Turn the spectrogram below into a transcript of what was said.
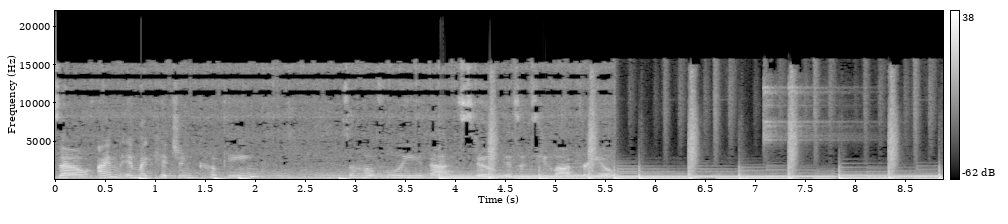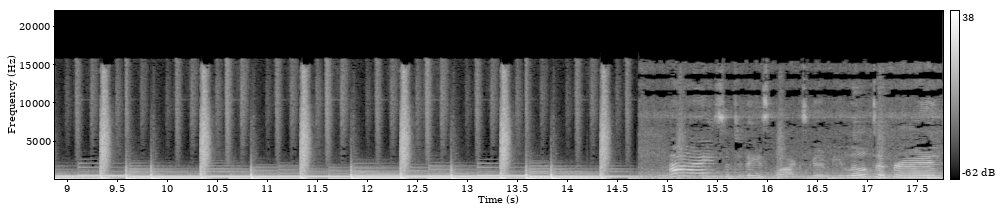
So I'm in my kitchen cooking. So hopefully that stove isn't too loud for you. Hi, so today's vlog is gonna be a little different.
